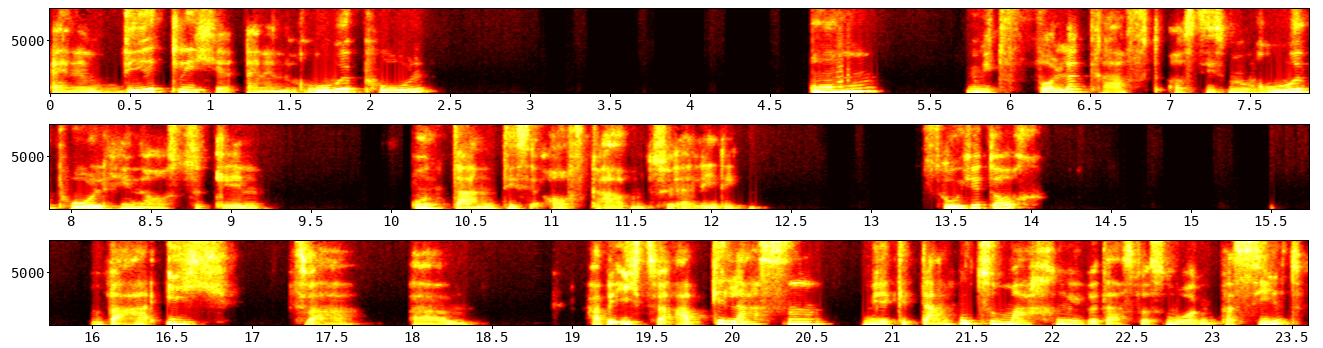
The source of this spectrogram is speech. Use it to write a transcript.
einen wirklichen, einen Ruhepol, um mit voller Kraft aus diesem Ruhepol hinauszugehen und dann diese Aufgaben zu erledigen. So jedoch war ich zwar, ähm, habe ich zwar abgelassen, mir Gedanken zu machen über das, was morgen passiert,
